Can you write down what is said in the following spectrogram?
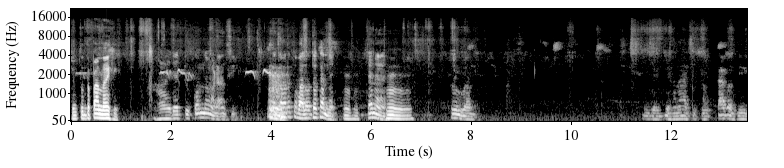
কিন্তু তো পান না কি? হ্যাঁ এটা একটু কম দাম আনছি। আমার তো ভালো দোকান নেই। তাই না হুম তুলবো আমি এই যে যেখানে আছে সে কাগজ দিই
